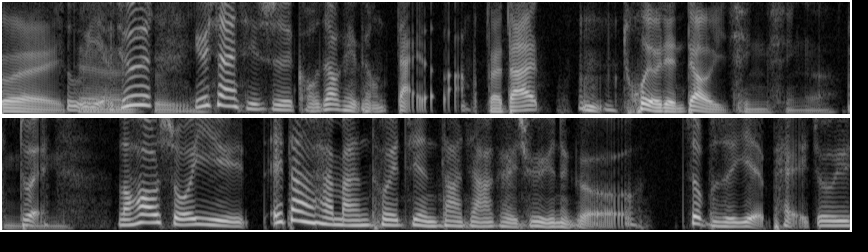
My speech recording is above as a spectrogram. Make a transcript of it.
对，注意，就是因为现在其实口罩可以不用戴了啦。对，大家嗯会有点掉以轻心啊。嗯、对，然后所以哎，但还蛮推荐大家可以去那个，这不是夜配，就是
